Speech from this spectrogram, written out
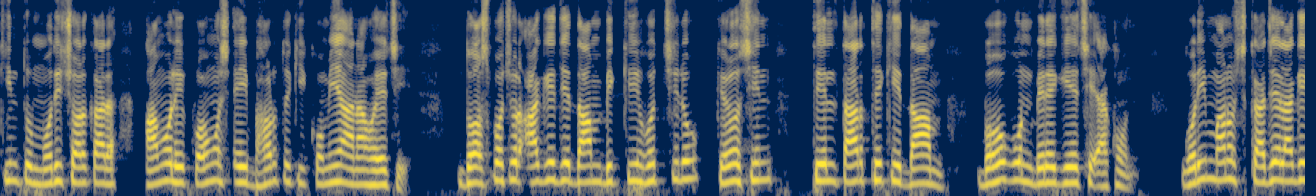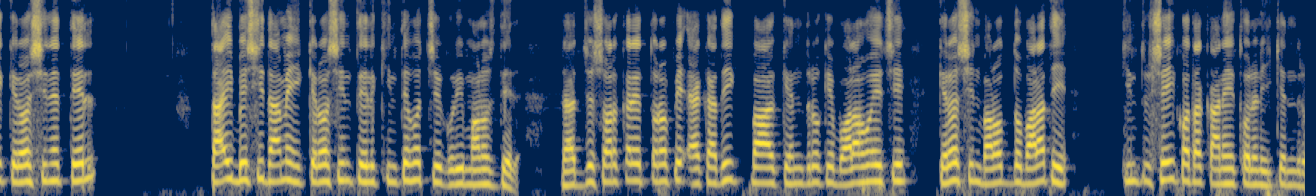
কিন্তু মোদী সরকার আমলে ক্রমশ এই ভারতকি কমিয়ে আনা হয়েছে। দশ বছর আগে যে দাম বিক্রি হচ্ছিল কেরোসিন তেল, তার থেকে দাম বহুগুণ বেড়ে গিয়েছে এখন। গরিব মানুষ কাজে লাগে কেরোসিনের তেল তাই বেশি দামে কেরোসিন তেল কিনতে হচ্ছে গরিব মানুষদের। রাজ্য সরকারের তরফে একাধিক বা কেন্দ্রকে বলা হয়েছে, কেরোসিন বরাদ্দ বাড়াতে, কিন্তু সেই কথা কানে তোলেনি কেন্দ্র।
